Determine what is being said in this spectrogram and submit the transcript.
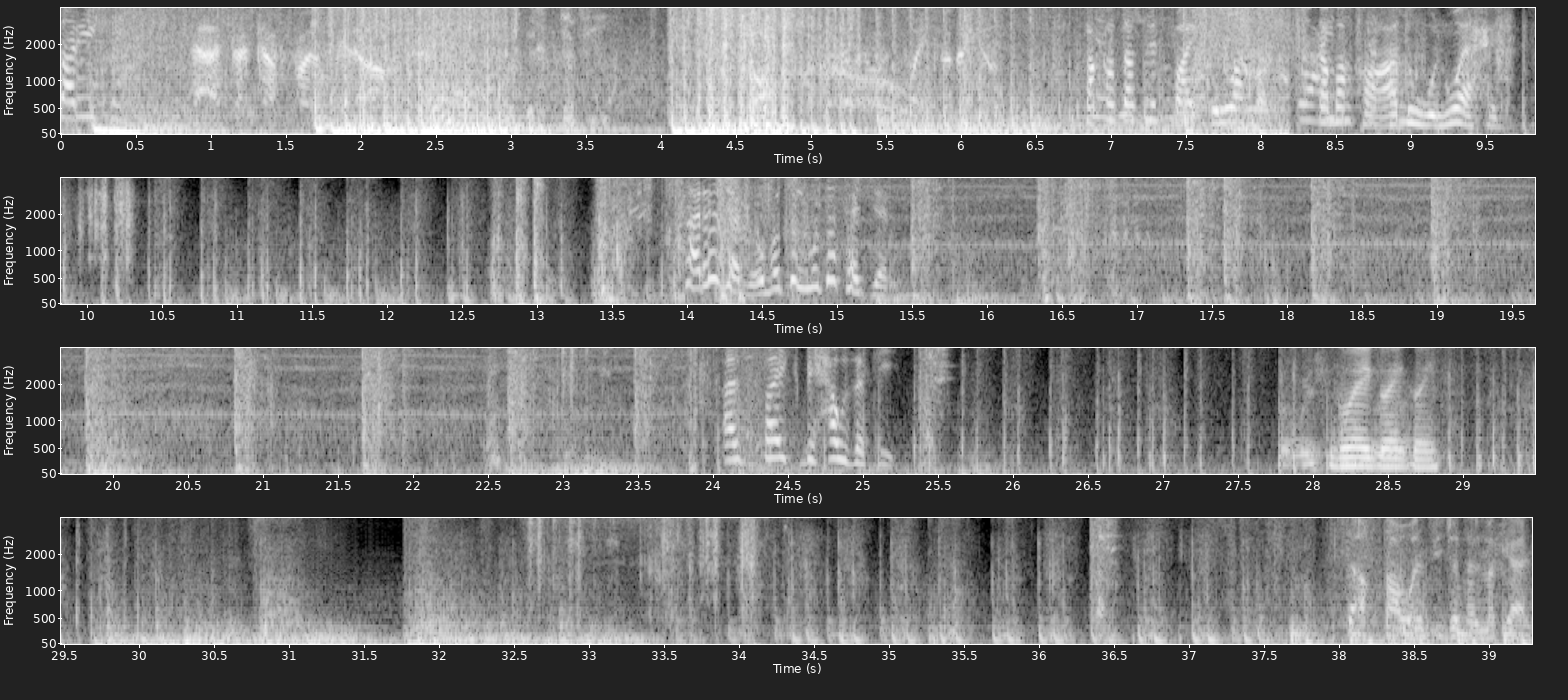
طريقي. سأتكفل بالأمر اختفي سقطت ال spike في الوسط. تبقى عدو واحد. خرج الروبوت المتفجر. ال spike بحوزتي. Go away, go أنسجة المكان.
